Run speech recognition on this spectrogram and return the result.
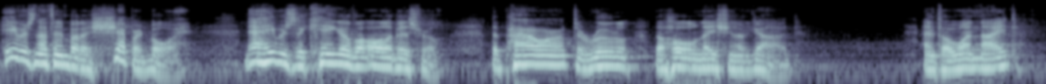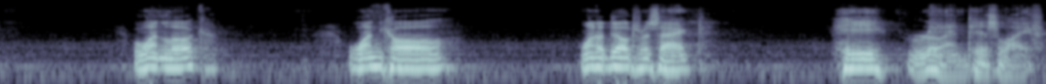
he was nothing but a shepherd boy. Now he was the king over all of Israel, the power to rule the whole nation of God. And for one night, one look, one call, one adulterous act, he ruined his life.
